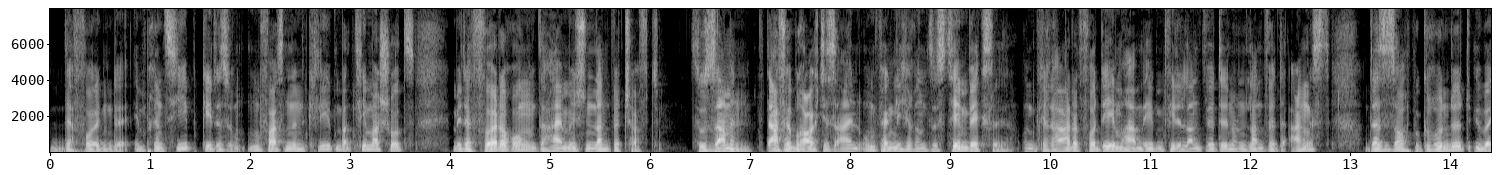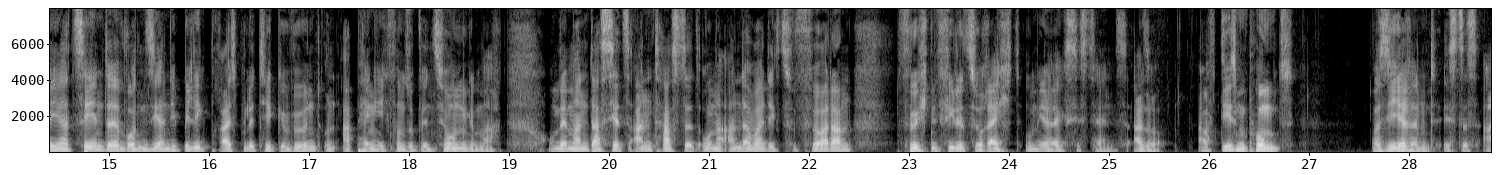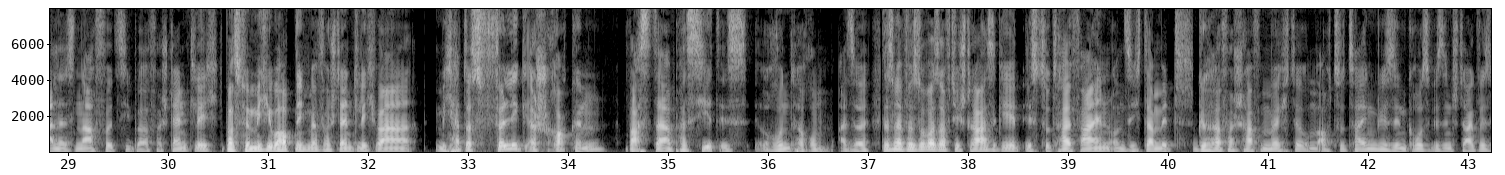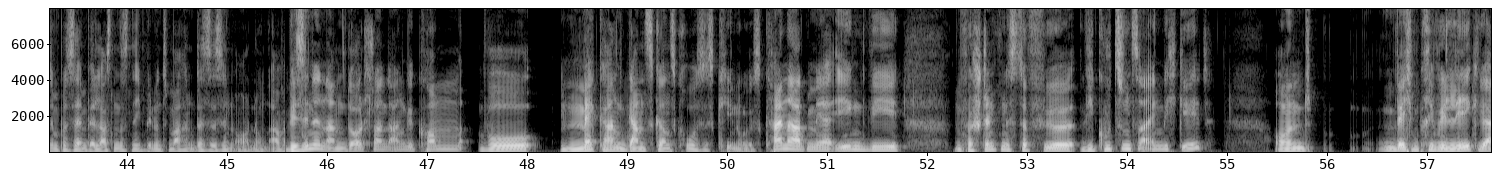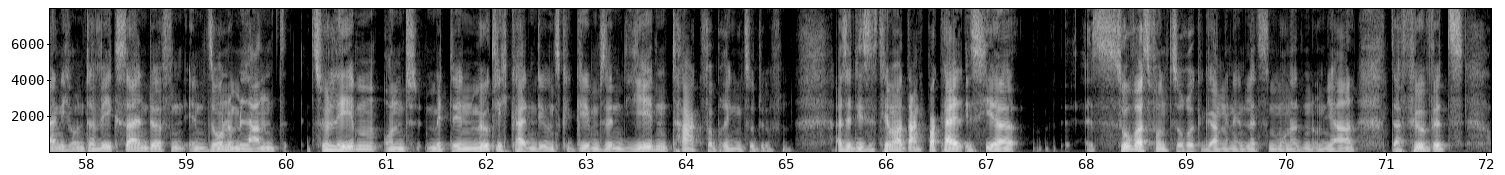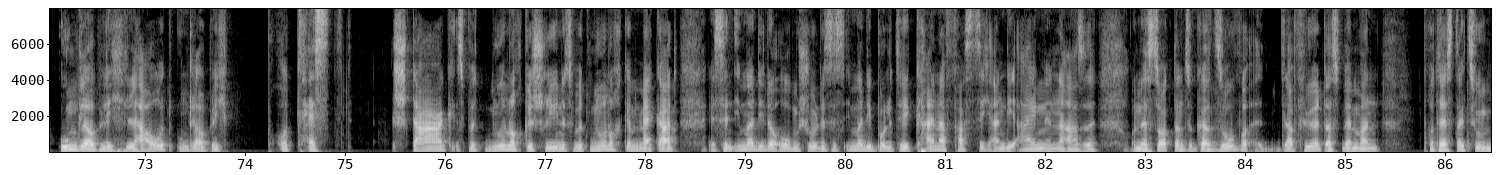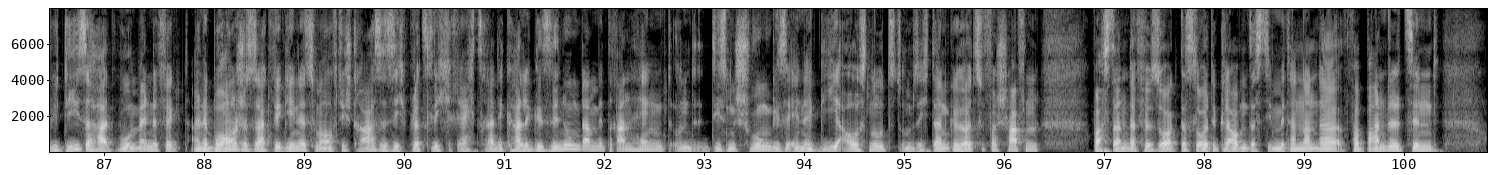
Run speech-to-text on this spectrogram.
der folgende. Im Prinzip geht es um umfassenden Klimaschutz mit der Förderung der heimischen Landwirtschaft. zusammen. Dafür bräuchte es einen umfänglicheren Systemwechsel. Und gerade vor dem haben eben viele Landwirtinnen und Landwirte Angst. Und das ist auch begründet. Über Jahrzehnte wurden sie an die Billigpreispolitik gewöhnt und abhängig von Subventionen gemacht. Und wenn man das jetzt antastet, ohne anderweitig zu fördern, fürchten viele zu Recht um ihre Existenz. Also auf diesem Punkt basierend ist das alles nachvollziehbar verständlich. Was für mich überhaupt nicht mehr verständlich war, mich hat das völlig erschrocken, was da passiert ist rundherum. Also, dass man für sowas auf die Straße geht, ist total fein und sich damit Gehör verschaffen möchte, um auch zu zeigen, wir sind groß, wir sind stark, wir sind präsent, wir lassen das nicht mit uns machen, das ist in Ordnung. Aber wir sind in einem Deutschland angekommen, wo Meckern ganz, ganz großes Kino ist. Keiner hat mehr irgendwie ein Verständnis dafür, wie gut es uns eigentlich geht und welchem Privileg wir eigentlich unterwegs sein dürfen, in so einem Land zu leben und mit den Möglichkeiten, die uns gegeben sind, jeden Tag verbringen zu dürfen. Also dieses Thema Dankbarkeit ist hier sowas von zurückgegangen in den letzten Monaten und Jahren. Dafür wird es unglaublich laut, unglaublich proteststark. Es wird nur noch geschrien, es wird nur noch gemeckert. Es sind immer die da oben schuld, es ist immer die Politik. Keiner fasst sich an die eigene Nase. Und das sorgt dann sogar so dafür, dass wenn man Protestaktionen wie diese hat, wo im Endeffekt eine Branche sagt, wir gehen jetzt mal auf die Straße, sich plötzlich rechtsradikale Gesinnung damit dranhängt und diesen Schwung, diese Energie ausnutzt, um sich dann Gehör zu verschaffen, was dann dafür sorgt, dass Leute glauben, dass die miteinander verbandelt sind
